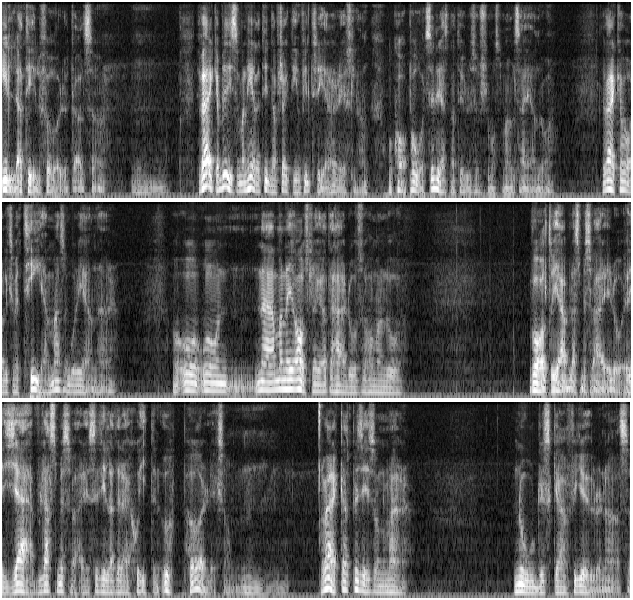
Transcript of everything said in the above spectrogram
illa till förut alltså. Mm. Det verkar precis som man hela tiden har försökt infiltrera Ryssland och kapa åt sig deras naturresurser måste man väl säga ändå. Det verkar vara liksom ett tema som går igen här. Och, och, och, när man har avslöjat det här då så har man då valt att jävlas med Sverige då. Eller jävlas med Sverige. Se till att den där skiten upphör liksom. Mm. Det verkar precis som de här nordiska figurerna alltså.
